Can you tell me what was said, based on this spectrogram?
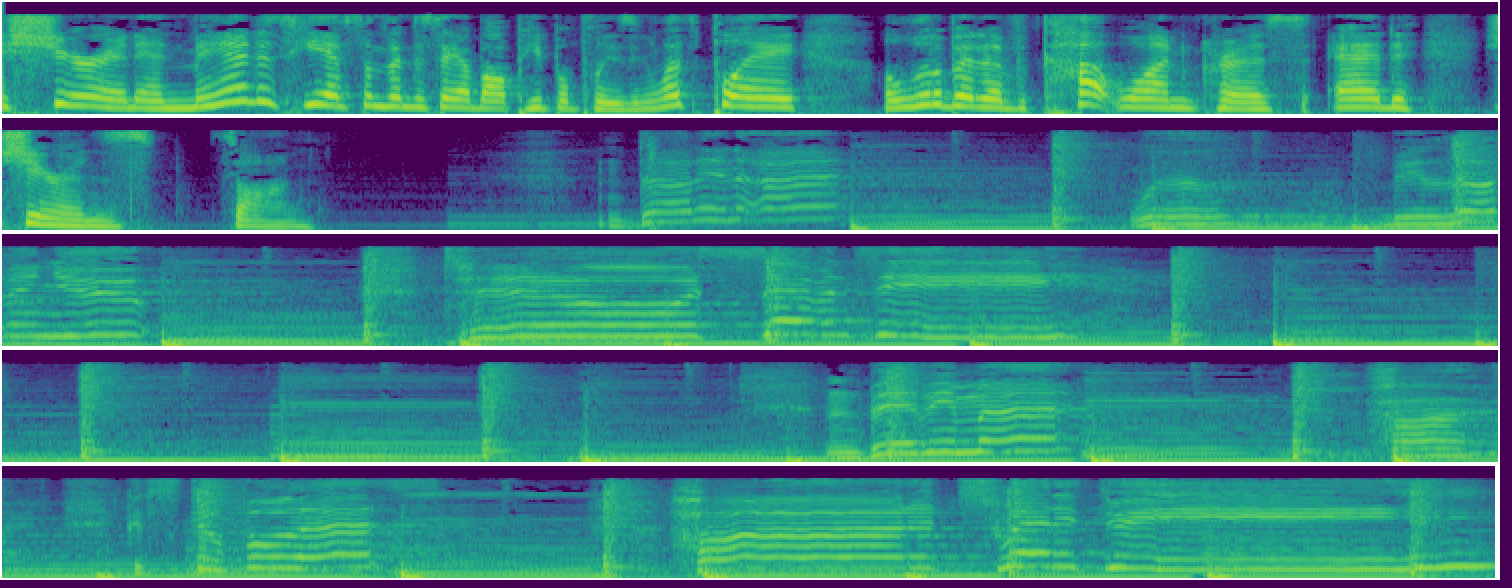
Sheeran, and man, does he have something to say about people pleasing. Let's play a little bit of Cut One, Chris, Ed Sheeran's song. Darling, I will be loving you till we're 70. And baby, my heart could still fall as hard at 23.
